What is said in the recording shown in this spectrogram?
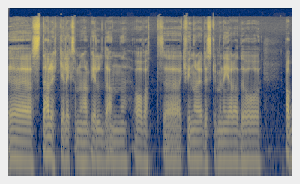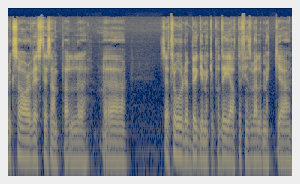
uh, stärker liksom, den här bilden av att kvinnor är diskriminerade och public service till exempel. Mm. så jag tror det bygger mycket på det, att det finns väldigt mycket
